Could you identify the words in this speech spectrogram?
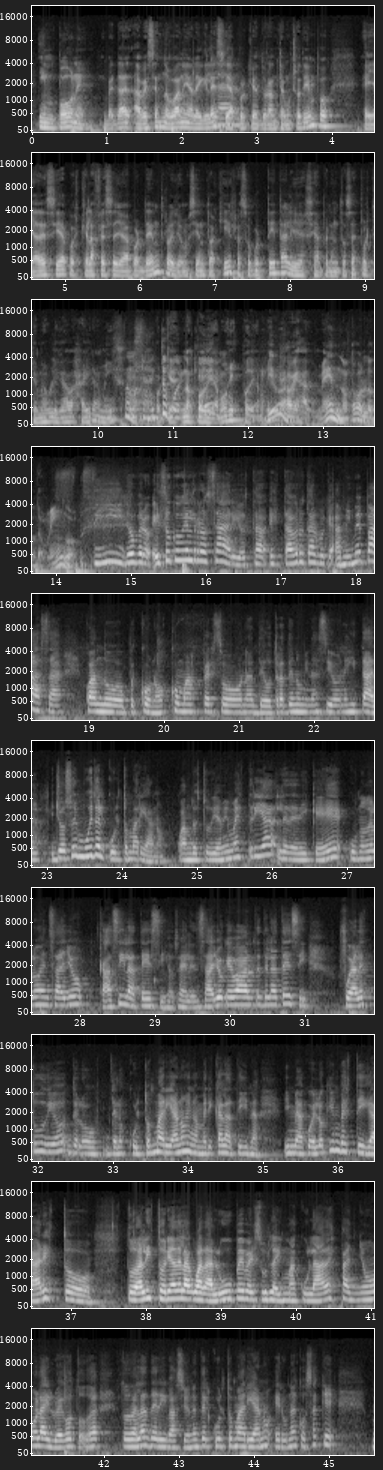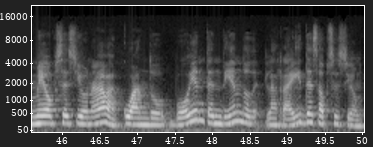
impone, ¿verdad? A veces no va ni a la iglesia porque durante mucho tiempo ella decía pues que la fe se lleva por dentro, yo me siento aquí, rezo por ti y tal, y yo decía, pero entonces ¿por qué me obligabas a ir a misa? Porque nos podíamos ir, podíamos ir una vez al mes, no todos los domingos. Sí, yo, pero eso con el rosario está, está brutal, porque a mí me pasa cuando pues conozco más personas de otras denominaciones y tal. Yo soy muy del culto mariano. Cuando estudié mi maestría le dediqué uno de los ensayos, casi la tesis, o sea, el ensayo que va antes de la tesis, fue al estudio de los, de los cultos marianos en América Latina. Y me acuerdo que investigar esto, toda la historia de la Guadalupe versus la Inmaculada Española y luego todas las derivaciones del culto mariano era una cosa que me obsesionaba cuando voy entendiendo la raíz de esa obsesión.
